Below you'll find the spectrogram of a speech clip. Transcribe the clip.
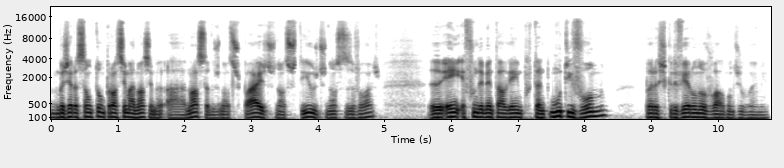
uma geração tão próxima à nossa, à nossa, dos nossos pais, dos nossos tios, dos nossos avós, é, é fundamental e é importante. Motivou-me para escrever um novo álbum de Boêmia.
